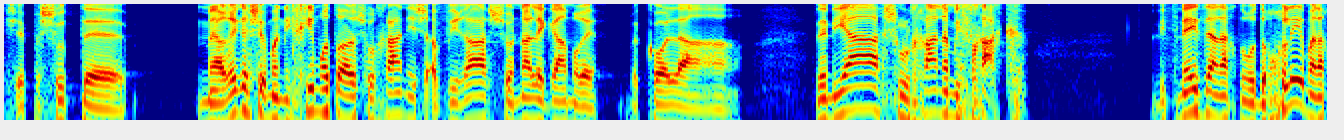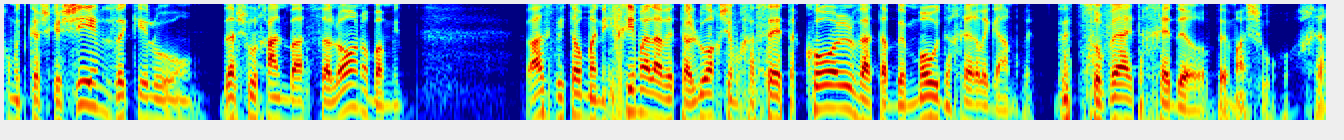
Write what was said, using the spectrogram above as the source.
שפשוט מהרגע שמניחים אותו על השולחן יש אווירה שונה לגמרי בכל ה... זה נהיה שולחן המשחק. לפני זה אנחנו עוד אוכלים, אנחנו מתקשקשים, זה כאילו, זה השולחן בסלון או במ... ואז פתאום מניחים עליו את הלוח שמכסה את הכל, ואתה במוד אחר לגמרי. זה צובע את החדר במשהו אחר.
